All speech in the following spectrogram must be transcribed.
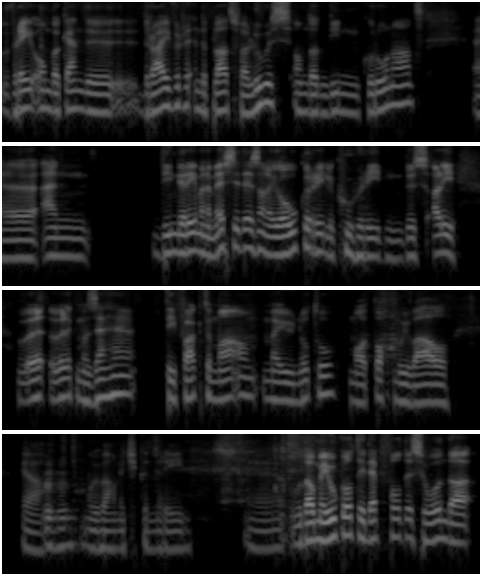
vrij onbekende driver in de plaats van Lewis, omdat die een corona had. Eh, en die reed met een Mercedes en hij had ook redelijk goed gereden. Dus allee, wil, wil ik maar zeggen, het heeft vaak te maken met je auto, maar toch moet je wel, ja, Mhm. moet je wel een beetje kunnen rijden. Eh, wat mij ook altijd opvalt, is gewoon dat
